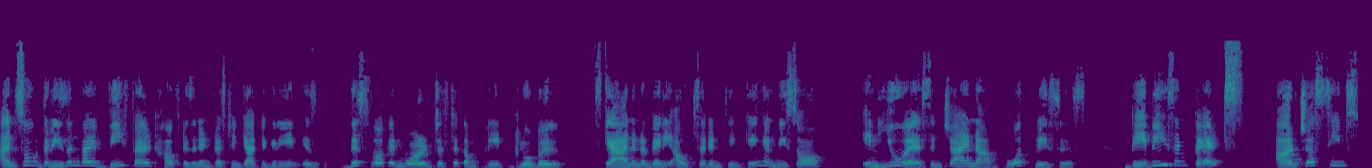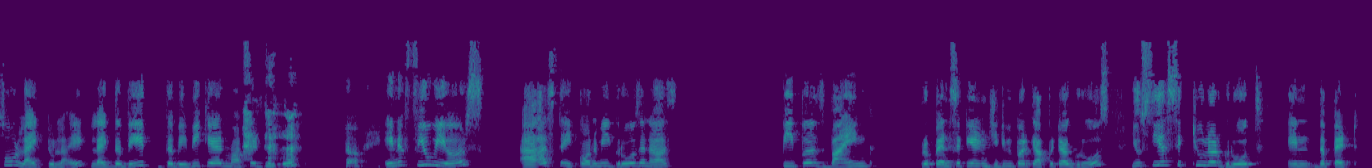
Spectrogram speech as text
And so the reason why we felt Huft is an interesting category is this work involved just a complete global scan and a very outside in thinking. And we saw in US, in China, both places, babies and pets are just seen so like to like, like the way the baby care market in a few years, as the economy grows and as people's buying propensity and GDP per capita grows, you see a secular growth in the pet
